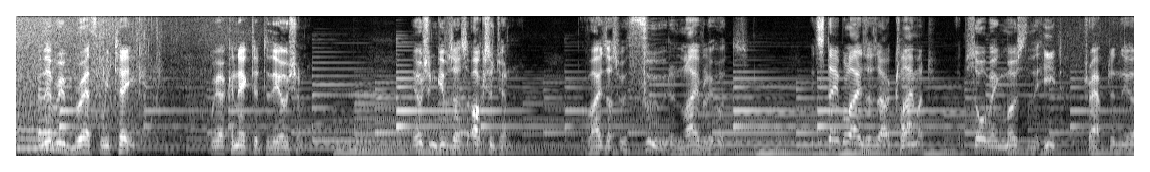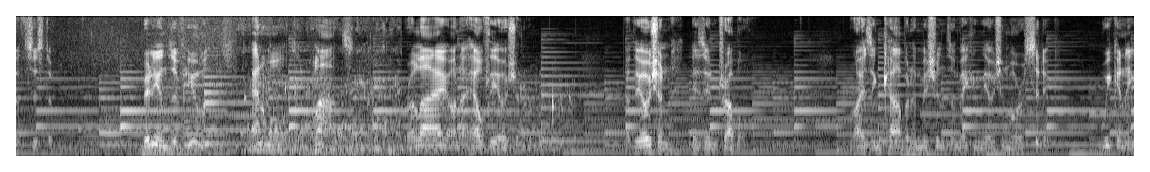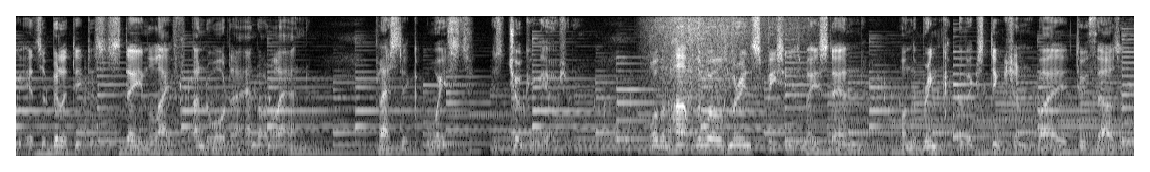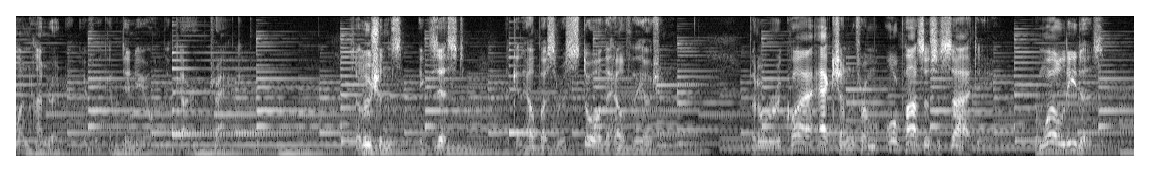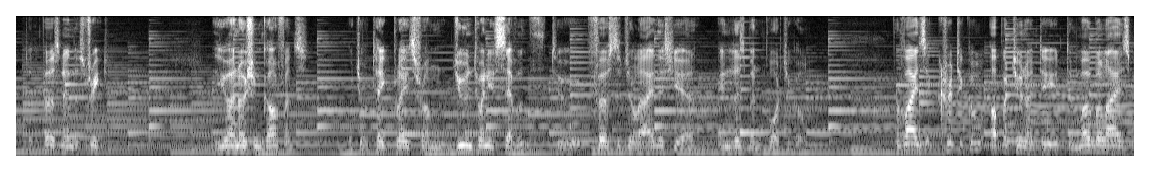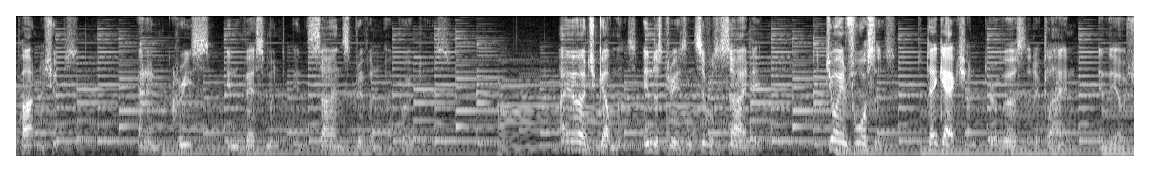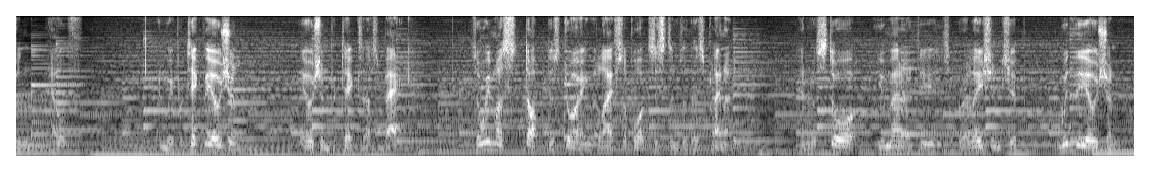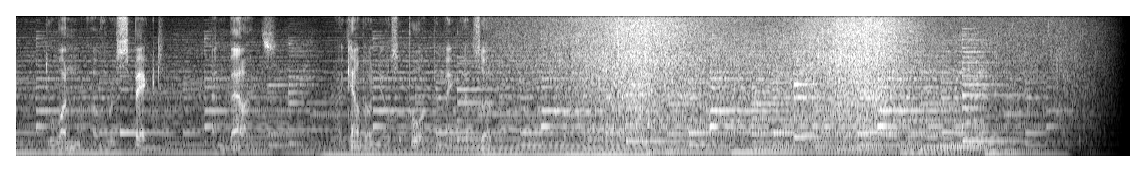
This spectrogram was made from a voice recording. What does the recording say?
With every breath we take, we are connected to the ocean. The ocean gives us oxygen, provides us with food and livelihoods. It stabilizes our climate, absorbing most of the heat trapped in the Earth system. Billions of humans, animals, and plants rely on a healthy ocean. But the ocean is in trouble. Rising carbon emissions are making the ocean more acidic, weakening its ability to sustain life underwater and on land. Plastic waste is choking the ocean. More than half of the world's marine species may stand on the brink of extinction by 2100 if we continue on the current track. Solutions exist that can help us restore the health of the ocean, but it will require action from all parts of society, from world leaders to the person in the street. The UN Ocean Conference, which will take place from June 27th to 1st of July this year in Lisbon, Portugal, provides a critical opportunity to mobilize partnerships and increase investment in science-driven approaches. I urge governments, industries and civil society to join forces to take action to reverse the decline in the ocean health. When we protect the ocean, the ocean protects us back. So we must stop destroying the life support systems of this planet and restore humanity's relationship with the ocean to one of respect and balance. I count on your support to make that so.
